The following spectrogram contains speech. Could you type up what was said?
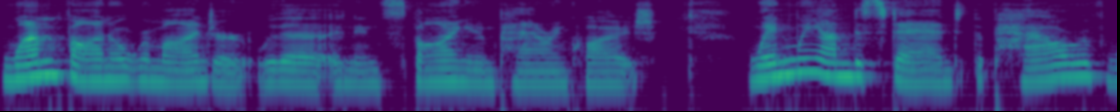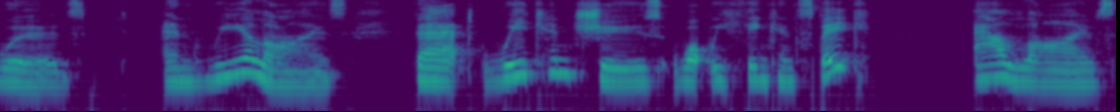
one final reminder with a, an inspiring and empowering quote. When we understand the power of words and realize that we can choose what we think and speak, our lives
